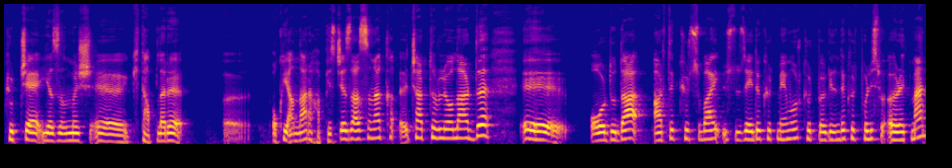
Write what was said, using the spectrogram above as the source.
Kürtçe yazılmış e, kitapları e, okuyanlar hapis cezasına çarptırılıyorlardı. E, orduda artık Kürt subay, üst düzeyde Kürt memur, Kürt bölgelerinde Kürt polis ve öğretmen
